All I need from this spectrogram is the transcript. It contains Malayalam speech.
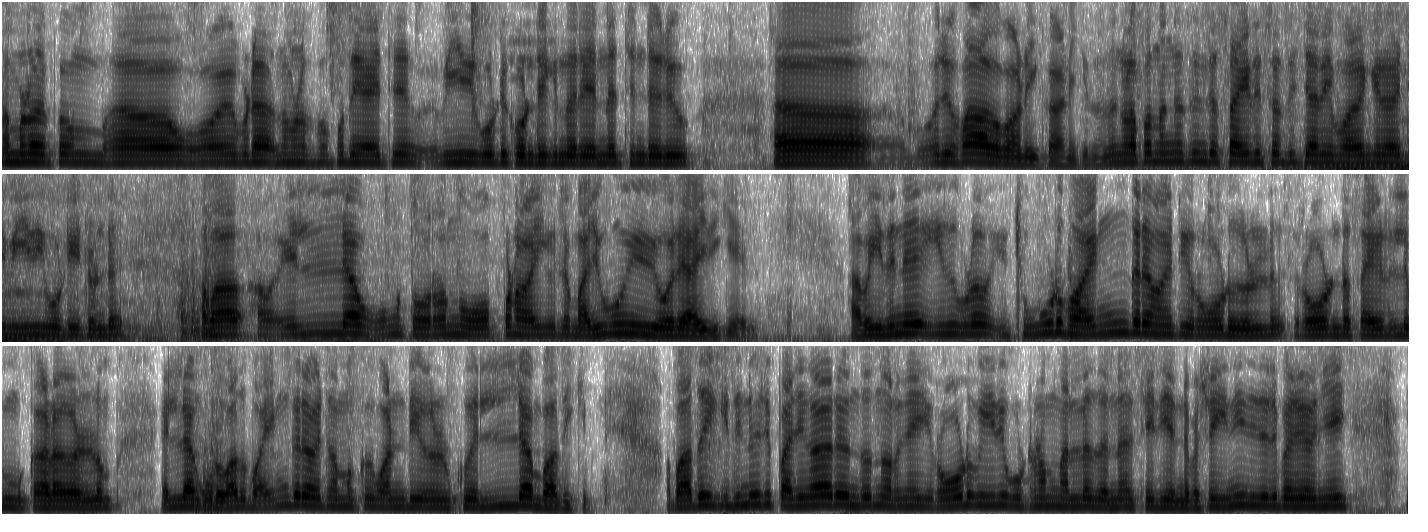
നമ്മളിപ്പം ഇവിടെ നമ്മളിപ്പോൾ പുതിയതായിട്ട് വീതി കൂട്ടിക്കൊണ്ടിരിക്കുന്ന ഒരു എൻ എച്ചിന്റെ ഒരു ഒരു ഭാഗമാണ് ഈ കാണിക്കുന്നത്. നിങ്ങളപ്പോൾ നിങ്ങൾക്ക് ഇതിന്റെ സൈഡിൽ ശ്രദ്ധിച്ചറിയാം ഭയങ്കരമായിട്ട് വീതി കൂട്ടിയിട്ടുണ്ട്. അപ്പോൾ എല്ലാം തുറന്ന് ഓപ്പണായി ഒരു മരുഭൂമി പോലെ ആയിരിക്കുകയാണ്. അപ്പോൾ ഇതിന് ഇതിവിടെ ചൂട് ഭയങ്കരമായിട്ട് ഈ റോഡുകളിൽ റോഡിന്റെ സൈഡിലും കടകളിലും എല്ലാം കൂടും. അത് ഭയങ്കരമായിട്ട് നമുക്ക് വണ്ടികൾക്കും എല്ലാം ബാധിക്കും. അപ്പോൾ അത് ഇതിനൊരു പരിഹാരം എന്തെന്ന് പറഞ്ഞാൽ ഈ റോഡ് വീതി കൂട്ടണം നല്ലത് തന്നെ ശരി തന്നെ. പക്ഷേ ഇനി ഇതൊരു പരിഹാരം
